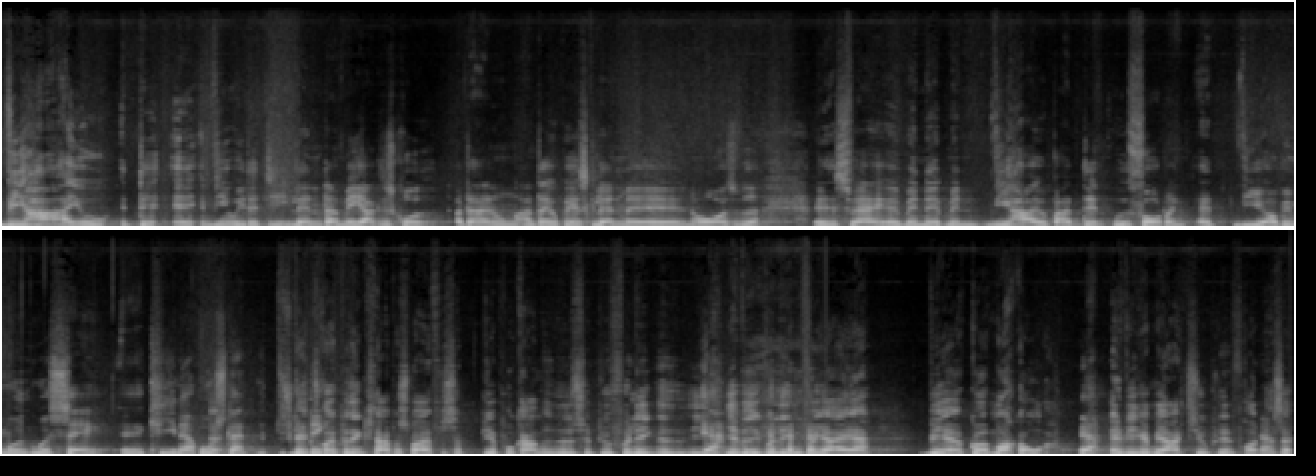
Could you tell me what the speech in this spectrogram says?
vi har jo, det, øh, vi er jo et af de lande, der er med i Arktisk Råd, og der er nogle andre europæiske lande med, øh, Norge osv., øh, Sverige, øh, men, øh, men vi har jo bare den udfordring, at vi er op imod USA, øh, Kina, Rusland. Ja, du skal ikke trykke på den knap hos mig, for så bliver programmet nødt til at blive forlænget i, ja. jeg ved ikke hvor længe, for jeg er ved at gå amok over, Ja. at vi ikke er mere aktive på den front. Ja. Altså,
